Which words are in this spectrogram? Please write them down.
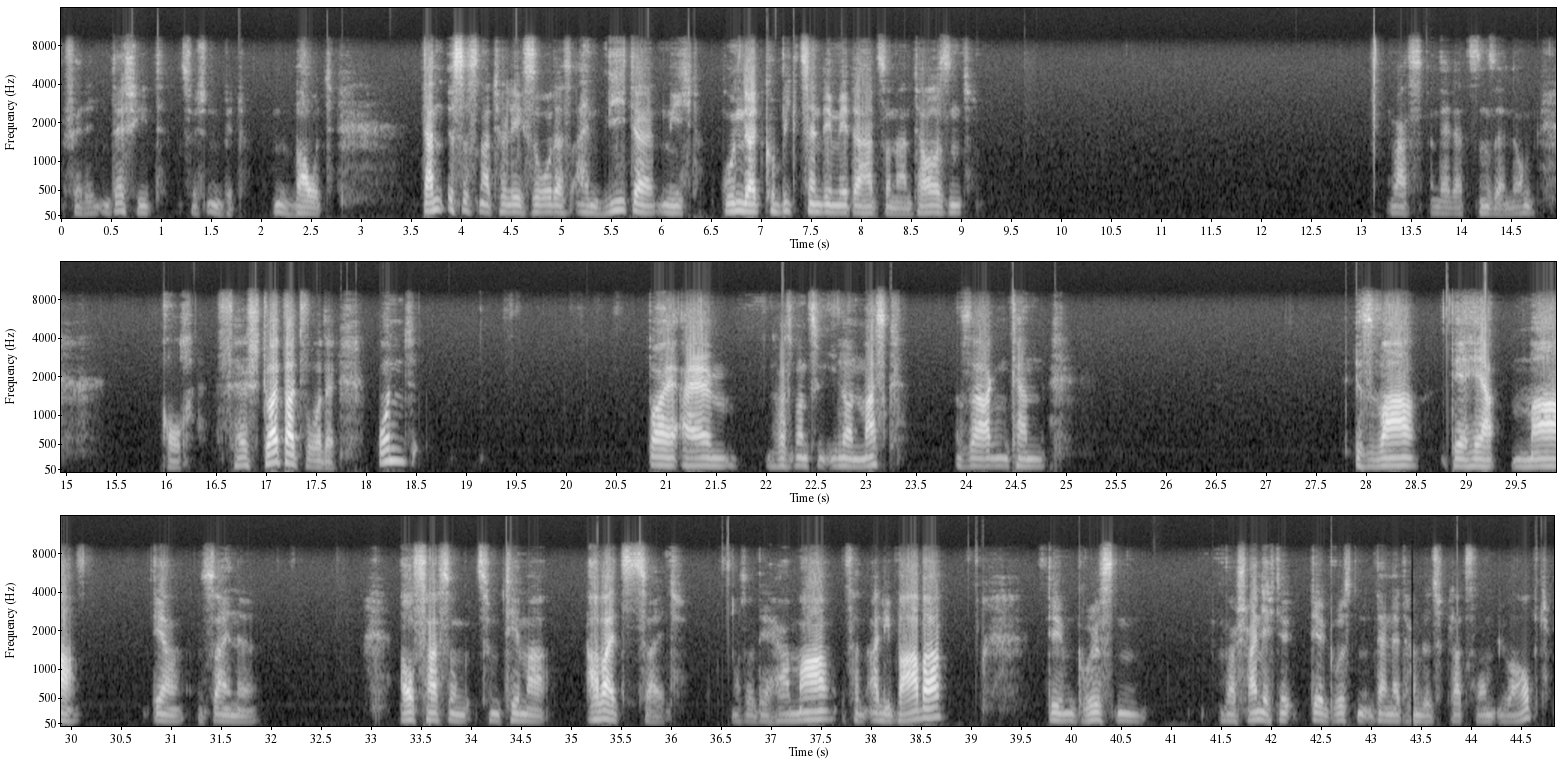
für den Unterschied zwischen Bit und Baut. Dann ist es natürlich so, dass ein Liter nicht 100 Kubikzentimeter hat, sondern 1000. Was in der letzten Sendung auch verstolpert wurde. Und bei einem was man zu Elon Musk sagen kann, es war der Herr Ma, der seine Auffassung zum Thema Arbeitszeit, also der Herr Ma von Alibaba, dem größten, wahrscheinlich der, der größten Internethandelsplattform überhaupt.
